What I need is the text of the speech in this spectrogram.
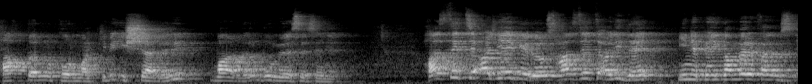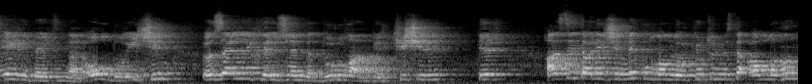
haklarını korumak gibi işyerleri vardır bu müessesenin. Hazreti Ali'ye geliyoruz. Hazreti Ali de yine Peygamber Efendimizin ehli beytinden olduğu için özellikle üzerinde durulan bir kişidir. Hazreti Ali için ne kullanılıyor? Kültürümüzde Allah'ın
